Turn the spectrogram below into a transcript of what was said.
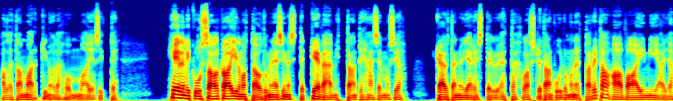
aletaan markkinoida hommaa ja sitten helmikuussa alkaa ilmoittautuminen ja siinä sitten kevään mittaan tehdään semmoisia käytännön järjestelyjä, että lasketaan kuinka monet tarvitaan avaimia ja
